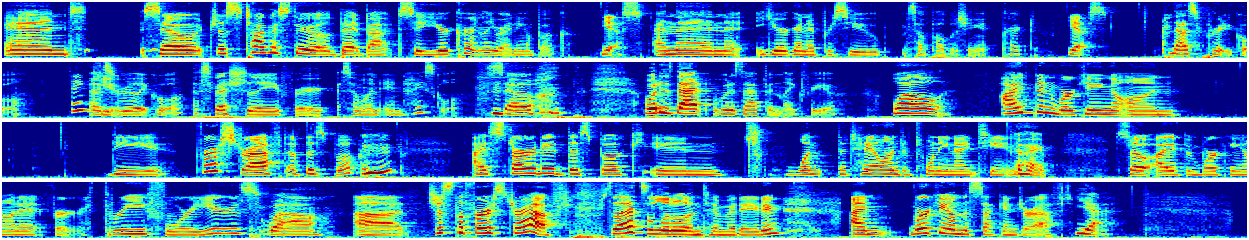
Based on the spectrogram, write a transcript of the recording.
And so, just talk us through a bit about. So, you're currently writing a book, Yes, and then you're going to pursue self-publishing it, correct? yes. That's pretty cool. Thank That's you. really cool, especially for someone in high school. So, what is that? What has that been like for you? Well, I've been working on the first draft of this book. I started this book in tw- the tail end of 2019. Okay. So I've been working on it for three, four years. Wow. Uh, just the first draft. So that's a little intimidating. I'm working on the second draft. Yeah.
